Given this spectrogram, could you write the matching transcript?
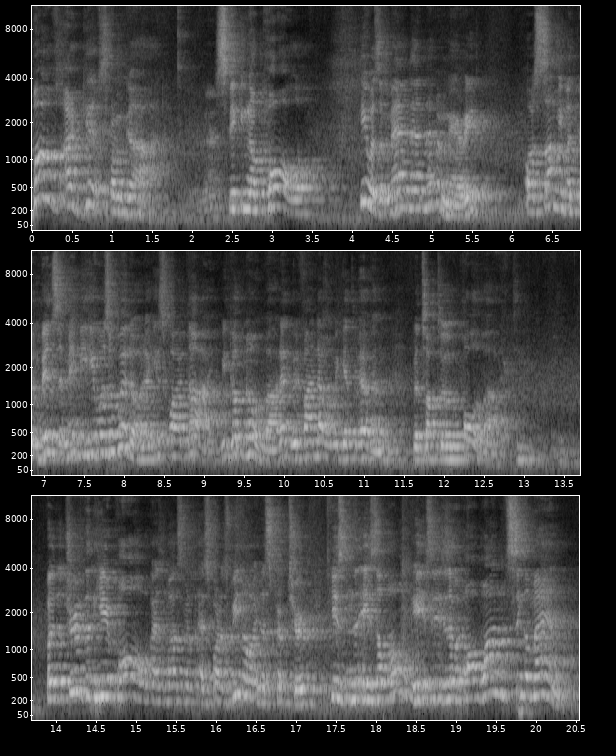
both are gifts from God. Speaking of Paul, he was a man that never married. Or some even convinced that maybe he was a widow, that his wife died. We don't know about it. We'll find out when we get to heaven. We'll talk to Paul about it. But the truth is here, Paul, as, as far as we know in the scripture, he's, he's alone. He's, he's a, one single man.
